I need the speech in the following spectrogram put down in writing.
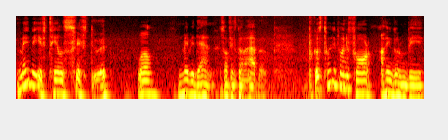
maybe if Taylor Swift do it, well, maybe then something's gonna happen. Because 2024, I think, going to be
